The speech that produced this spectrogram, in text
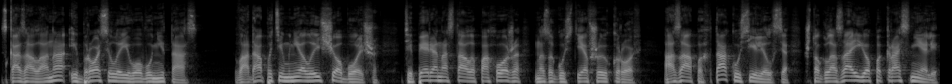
Сказала она и бросила его в унитаз. Вода потемнела еще больше. Теперь она стала похожа на загустевшую кровь. А запах так усилился, что глаза ее покраснели,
